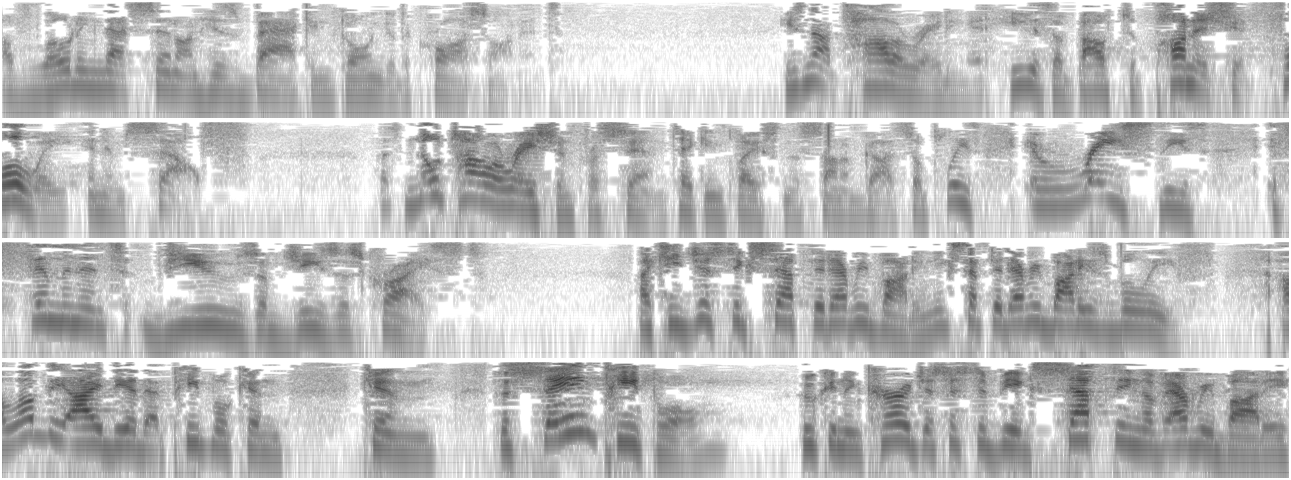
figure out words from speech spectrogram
of loading that sin on His back and going to the cross on it. He's not tolerating it. He is about to punish it fully in Himself. There's no toleration for sin taking place in the Son of God. So please erase these effeminate views of Jesus Christ. Like he just accepted everybody and accepted everybody's belief. I love the idea that people can, can, the same people who can encourage us just to be accepting of everybody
